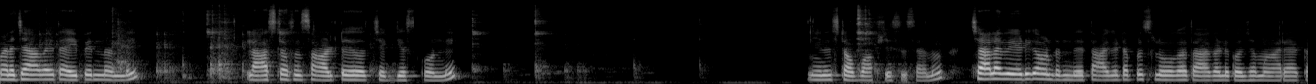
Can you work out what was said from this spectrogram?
మన జావ అయితే అయిపోయిందండి. లాస్ట్ ఒకసారి సాల్ట్ చెక్ చేసుకోండి. నేను స్టవ్ ఆఫ్ చేసేసాను. చాలా వేడిగా ఉంటుంది. తాగేటప్పుడు స్లోగా తాగండి. కొంచెం ఆరాక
